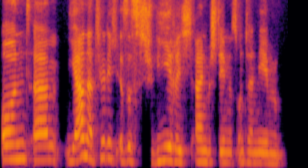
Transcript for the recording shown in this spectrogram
Und ähm, ja, natürlich ist es schwierig, ein bestehendes Unternehmen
